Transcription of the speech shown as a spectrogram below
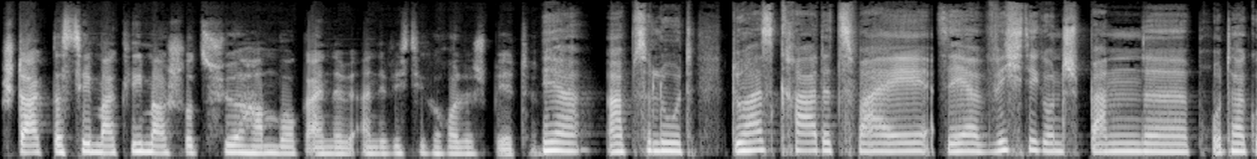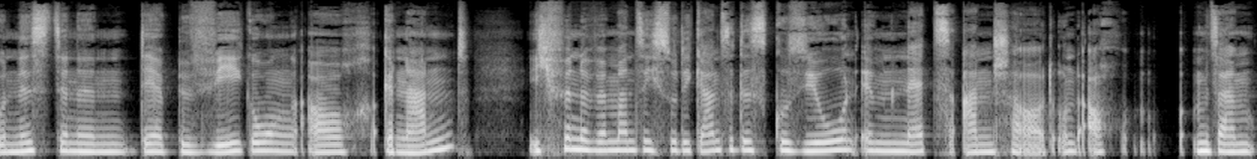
stark das Thema Klimaschutz für Hamburg eine, eine wichtige Rolle spielte. Ja, absolut. Du hast gerade zwei sehr wichtige und spannende Protagonistinnen der Bewegung auch genannt. ich finde, wenn man sich so die ganze Diskussion im Netz anschaut und auch mit seinem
